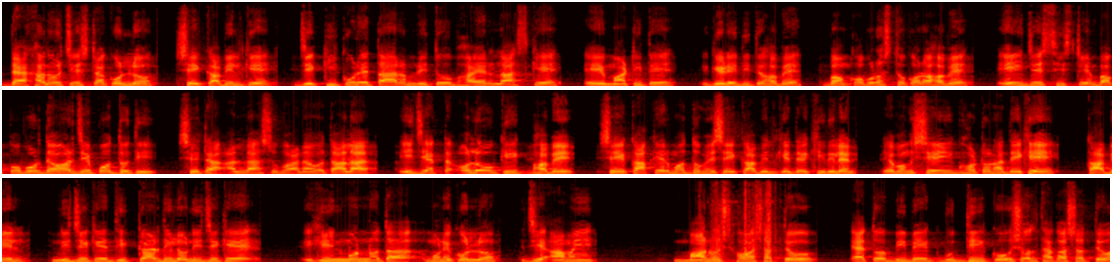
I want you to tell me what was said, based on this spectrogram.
দেখানোর চেষ্টা করল, সেই কাবিলকে যে কি করে তার মৃত ভাইয়ের লাশকে এই মাটিতে গেড়ে দিতে হবে বা কবরস্থ করা হবে। এই যে সিস্টেম বা কবর দেওয়ার যে পদ্ধতি, সেটা আল্লাহ সুবাহ তালা এই যে একটা অলৌকিকভাবে সে কাকের মাধ্যমে সেই কাবিলকে দেখিয়ে দিলেন এবং সেই ঘটনা দেখে কাবিল নিজেকে ধিক্কার দিল, নিজেকে হীনমন্যতা মনে করল যে আমি মানুষ হওয়া সত্ত্বেও, এত বিবেক, বুদ্ধি, কৌশল থাকা সত্ত্বেও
